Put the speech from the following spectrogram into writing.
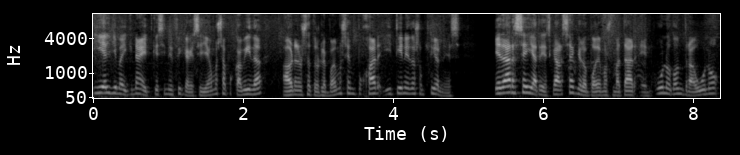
y él lleva Ignite. ¿Qué significa? Que si llegamos a poca vida, ahora nosotros le podemos empujar y tiene dos opciones quedarse y arriesgarse a que lo podemos matar en uno contra uno,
